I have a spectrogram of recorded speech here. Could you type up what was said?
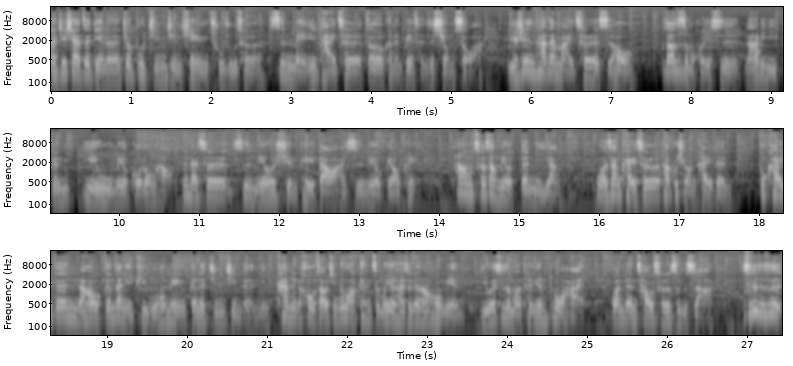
那接下来这点呢，就不仅仅限于出租车，是每一台车都有可能变成是凶手啊。有些人他在买车的时候，不知道是怎么回事，哪里跟业务没有沟通好，那台车是没有选配到，还是没有标配？他用车上没有灯一样，晚上开车他不喜欢开灯，不开灯，然后跟在你屁股后面跟得紧紧的。你看那个后照镜，哇，看怎么有台车跟到后面，以为是什么藤原拓海关灯超车是不是啊？真的是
